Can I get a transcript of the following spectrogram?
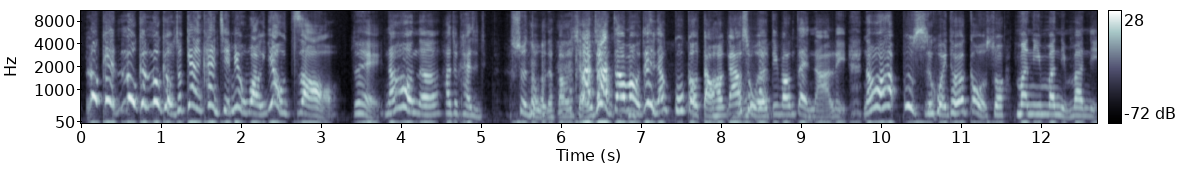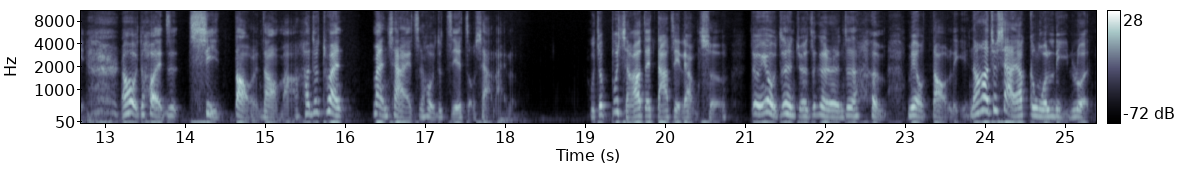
look look look，我说干看前面，往右走。对，然后呢，他就开始顺着我的方向，我就你知道吗？我就很像 Google 导航，跟他说我的地方在哪里。然后他不时回头又跟我说 money money money，然后我就后来就气到了，你知道吗？他就突然慢下来之后，我就直接走下来了。我就不想要再搭这辆车，对，因为我真的觉得这个人真的很没有道理。然后他就下来要跟我理论，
